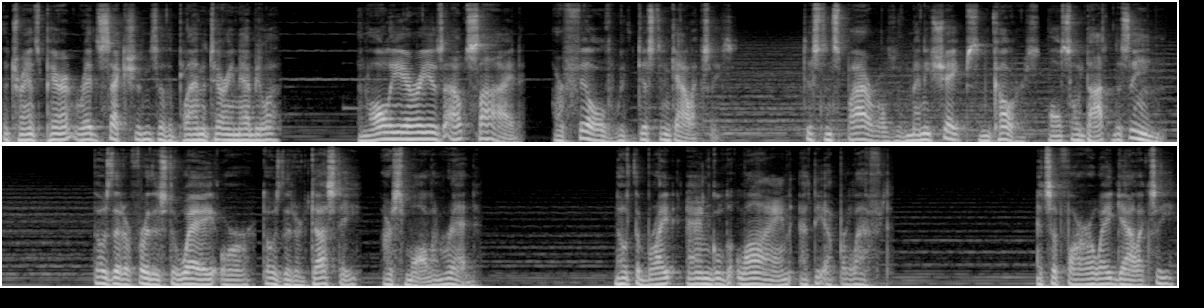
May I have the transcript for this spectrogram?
The transparent red sections of the planetary nebula and all the areas outside are filled with distant galaxies. Distant spirals of many shapes and colors also dot the scene. Those that are furthest away, or those that are dusty, are small and red. Note the bright angled line at the upper left. It's a faraway galaxy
